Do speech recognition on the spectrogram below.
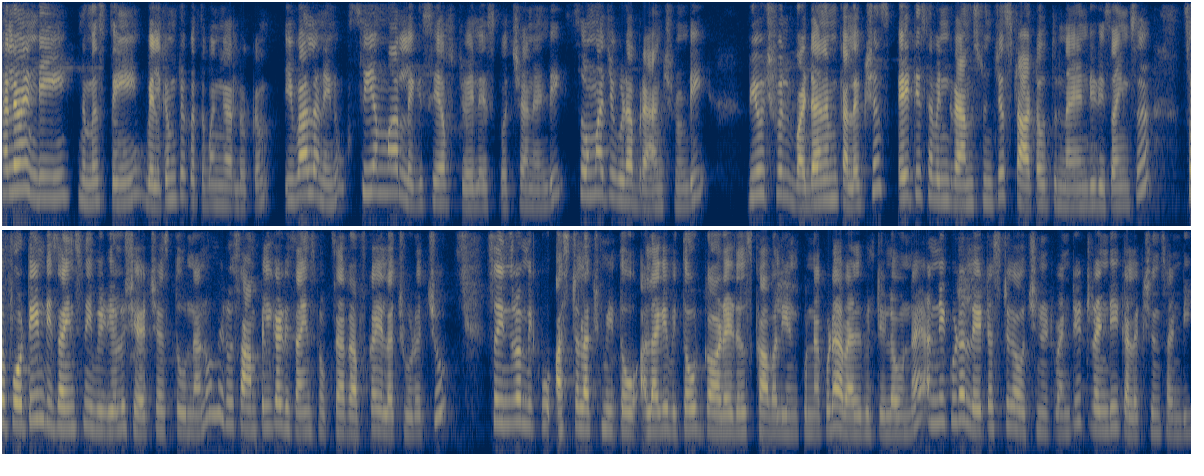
హలో అండి. నమస్తే. వెల్కమ్ టు కొత్త బంగారు లోకం. ఇవాళ నేను సీఎంఆర్ లెగసీ ఆఫ్ జ్యువెలర్స్‌కి వచ్చానండి. సోమాజిగూడ బ్రాంచ్ నుండి బ్యూటిఫుల్ వడ్డానం కలెక్షన్స్ 87 గ్రామ్స్ నుంచే స్టార్ట్ అవుతున్నాయండి డిజైన్స్. సో 14 డిజైన్స్‌ని ఈ వీడియోలో షేర్ చేస్తూ ఉన్నాను. మీరు శాంపిల్‌గా డిజైన్స్‌ని ఒకసారి రఫ్‌గా ఇలా చూడొచ్చు. సో ఇందులో మీకు అష్టలక్ష్మితో అలాగే వితౌట్ గాడ్ ఐడల్స్ కావాలి అనుకున్నా కూడా అవైలబిలిటీలో ఉన్నాయి. అన్నీ కూడా లేటెస్ట్‌గా వచ్చినటువంటి ట్రెండీ కలెక్షన్స్ అండి.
